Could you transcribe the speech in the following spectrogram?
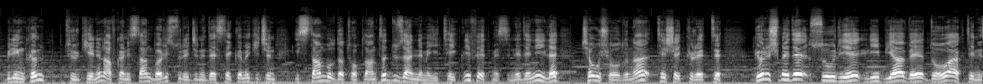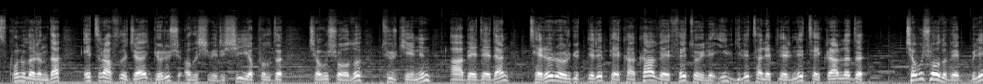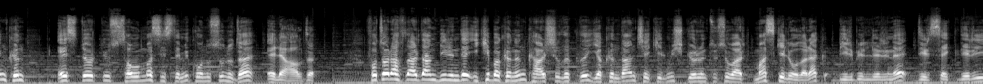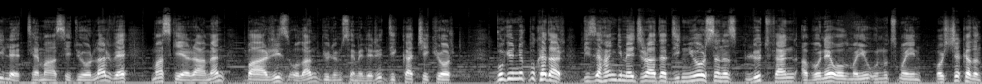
Blinken, Türkiye'nin Afganistan barış sürecini desteklemek için İstanbul'da toplantı düzenlemeyi teklif etmesi nedeniyle Çavuşoğlu'na teşekkür etti. Görüşmede Suriye, Libya ve Doğu Akdeniz konularında etraflıca görüş alışverişi yapıldı. Çavuşoğlu, Türkiye'nin ABD'den terör örgütleri PKK ve FETÖ ile ilgili taleplerini tekrarladı. Çavuşoğlu ve Blinken, S-400 savunma sistemi konusunu da ele aldı. Fotoğraflardan birinde iki bakanın karşılıklı yakından çekilmiş görüntüsü var. Maskeli olarak birbirlerine dirsekleriyle temas ediyorlar ve maskeye rağmen bariz olan gülümsemeleri dikkat çekiyor. Bugünlük bu kadar. Bizi hangi mecrada dinliyorsanız lütfen abone olmayı unutmayın. Hoşçakalın.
